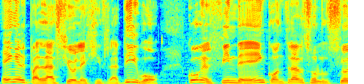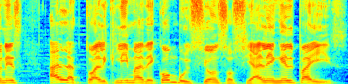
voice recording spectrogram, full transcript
en el Palacio Legislativo, con el fin de encontrar soluciones al actual clima de convulsión social en el país.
